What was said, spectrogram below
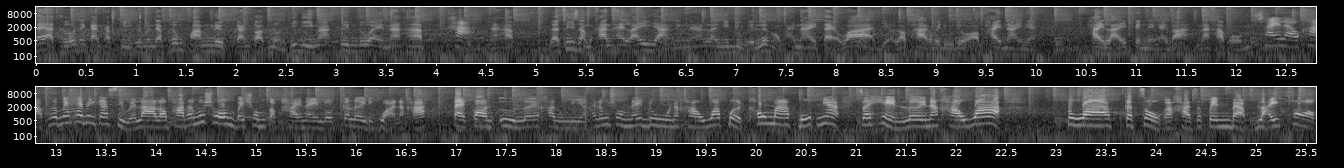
ได้อัตรถรสในการขับขี่คือมันจะเพิ่มความหนึบการเกาะถนนที่ดีมากขึ้นด้วยนะครับค่ะนะครับ แล้วที่สำคัญไฮไลท์อีกอย่างหนึ่งนะ เรายังดูในเรื่องของภายใน แต่ว่าเดี๋ยวเราพากันไปดูดีกว่าว่าภายในเนี่ยไฮไลท์เป็นยังไงบ้างนะครับผม ใช่แล้วค่ะ เพื่อไม่ให้เป็นการเสียเวลาเราพาท่านผู้ชมไปชมกับภายในรถกันเลยดีกว่านะคะ แต่ก่อนอื่นเลยค่ะหนูเนียให้ท่านผู้ชมได้ดูนะคะ ว่าเปิดเข้ามาปุ๊บเนี่ยจะเห็นเลยนะคะว่าตัวกระจกอะค่ะจะเป็นแบบไร้ขอบ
